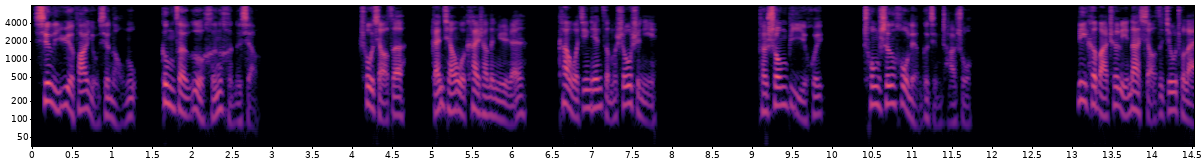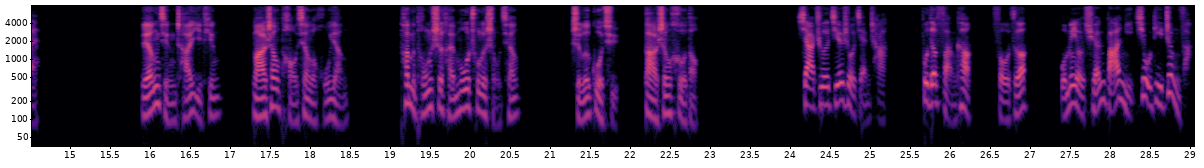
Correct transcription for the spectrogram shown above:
心里越发有些恼怒，更在恶狠狠的想：“臭小子，敢抢我看上的女人，看我今天怎么收拾你！”他双臂一挥，冲身后两个警察说。立刻把车里那小子揪出来！两警察一听，马上跑向了胡杨，他们同时还摸出了手枪，指了过去，大声喝道：“下车接受检查，不得反抗，否则我们有权把你就地正法！”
